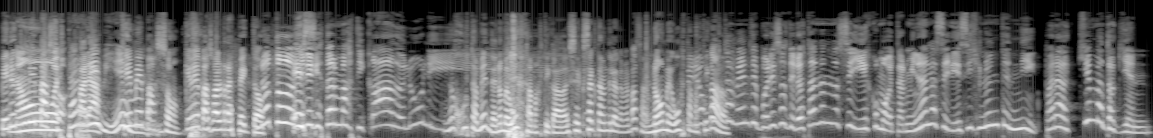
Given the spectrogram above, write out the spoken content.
Pero No, ¿qué me pasó? está re Pará, bien. ¿qué me pasó? ¿Qué me pasó al respecto? No todo Es- tiene que estar masticado, Luli. No, justamente, no me gusta masticado, es exactamente lo que me pasa, no me gusta Pero masticado. justamente por eso te lo están dando así y es como que terminás la serie y decís, no entendí. Para, ¿quién mató a quién?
